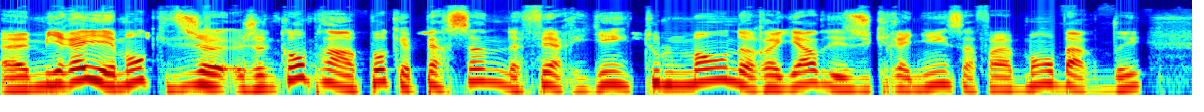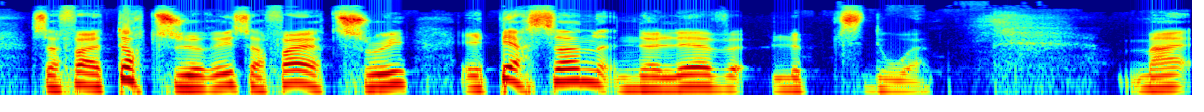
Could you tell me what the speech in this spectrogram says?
Mireille Aymon qui dit je, ne comprends pas que personne ne fait rien. Tout le monde regarde les Ukrainiens se faire bombarder, se faire torturer, se faire tuer, et personne ne lève le petit doigt. Mais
